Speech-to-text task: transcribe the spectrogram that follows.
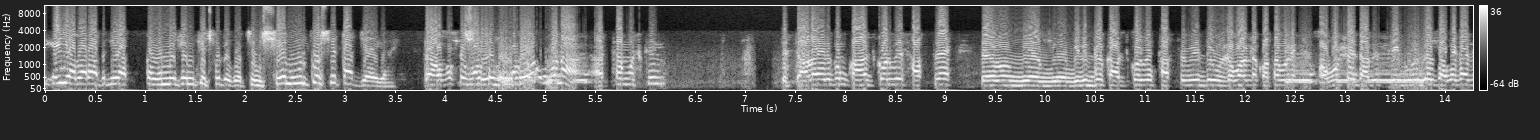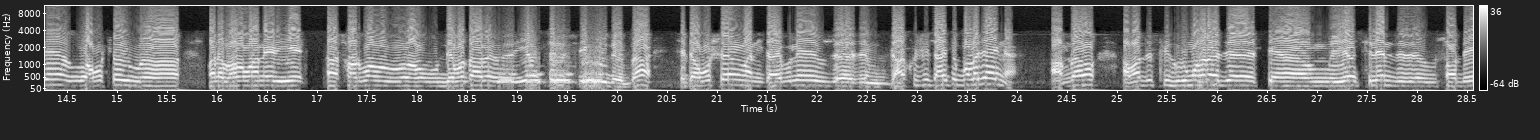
এই- আবার আপনি আপ- অন্যজনকে ছোট করছেন। সে মূর্খ সে তার জায়গায়। তা অবশ্যই মূর্খ না। আচ্ছা মুশকিল। তো যারা এরকম কাজ করবে শাস্ত্রে বিরুদ্ধ কাজ করবে শাস্ত্রের বিরুদ্ধে উল্টোপাল্টা কথা বলে অবশ্যই তাদের শ্রী গুরুদেব তাদের কাছে অবশ্যই মানে ভগবানের ইয়ে সর্ব দেবতার ইয়ে হচ্ছেন শ্রী গুরুদেব হ্যাঁ? সেটা অবশ্যই আমি মানি। তাই বলে যা খুশি তাই তো বলা যায় না। আমরাও আমাদের শ্রী গুরু মহারাজ ইয়ে ছিলেন সদেহ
